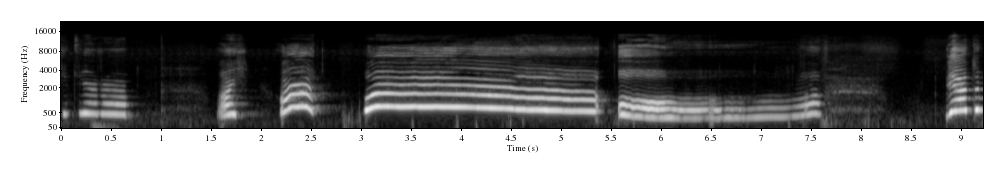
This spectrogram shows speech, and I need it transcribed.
Gidiyorum. Ay. Aa! Aa! Oo! Yardım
